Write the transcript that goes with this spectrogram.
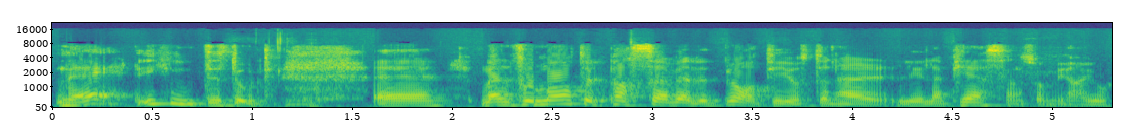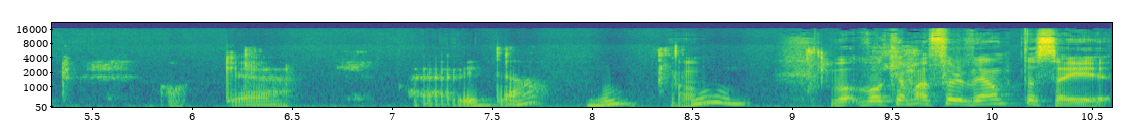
Nej, det är inte stort. men formatet passar väldigt bra till just den här lilla pjäsen som vi har gjort. Och, Eh, ja. Mm. ja. Vad, vad, kan man förvänta sig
